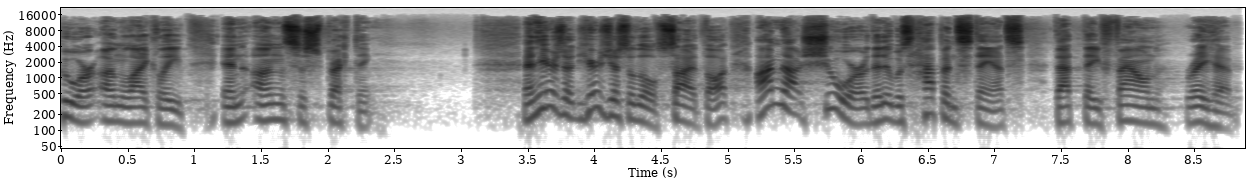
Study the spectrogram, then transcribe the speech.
who are unlikely and unsuspecting. And here's, a, here's just a little side thought. I'm not sure that it was happenstance that they found Rahab.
